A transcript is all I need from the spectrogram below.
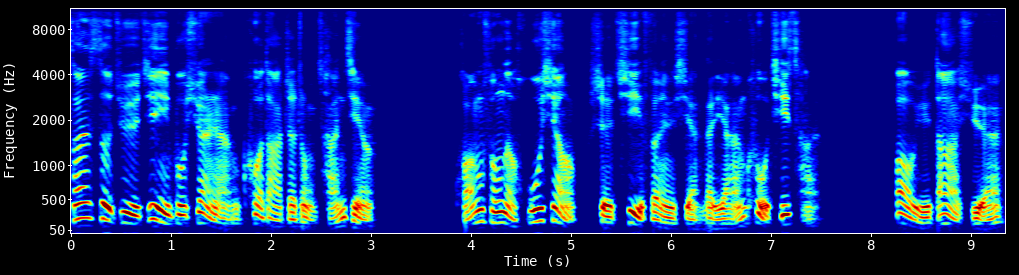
三四句进一步渲染扩大这种惨景，狂风的呼啸使气氛显得严酷凄惨，暴雨大雪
